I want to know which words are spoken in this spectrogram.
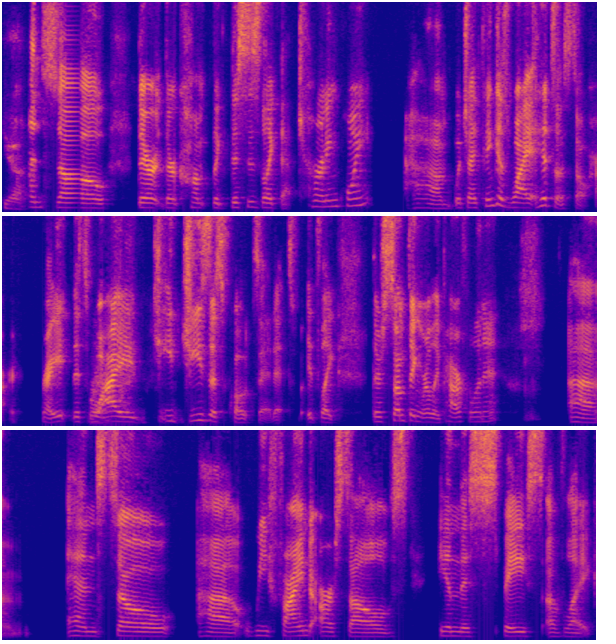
Yeah. And so they're they're com- like this is like that turning point, um, which I think is why it hits us so hard, right? It's Right. why G- Jesus quotes it. It's it's like there's something really powerful in it, um, and so uh, we find ourselves in this space of like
